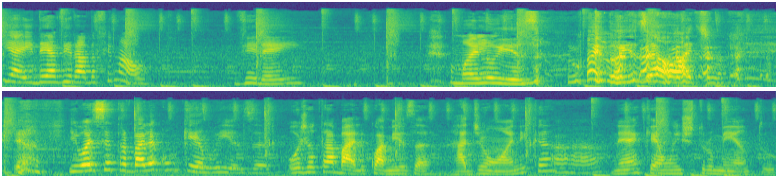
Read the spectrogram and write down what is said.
E aí dei a virada final virei Mãe Luísa. Mãe Luísa é ótimo. E hoje você trabalha com o que, Luísa? Hoje eu trabalho com a mesa radiônica, uhum. né, que é um instrumento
